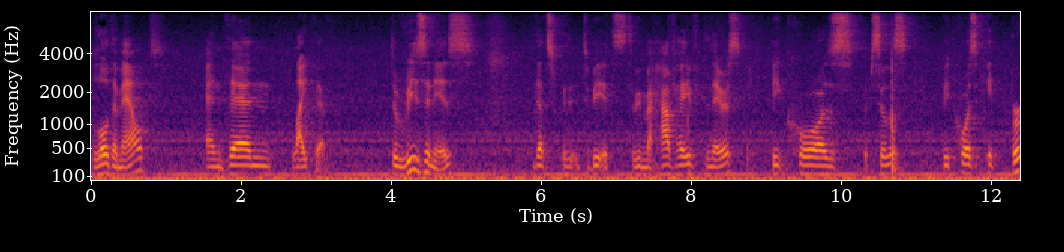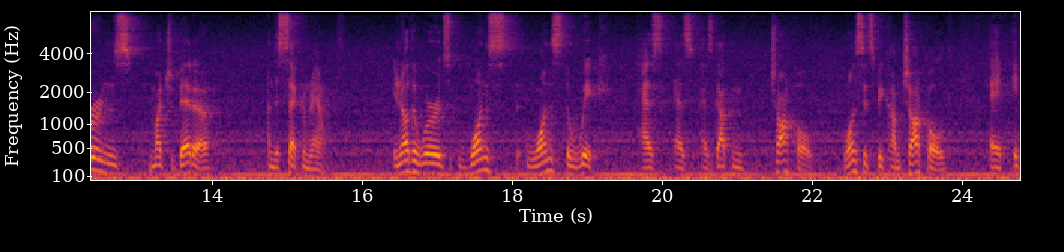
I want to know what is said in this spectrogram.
blow them out, and then light them. The reason is that's to be it's to be mahavhev the because the psilis because it burns much better on the second round. In other words, once once the wick has has has gotten charcoal, once it's become charcoal, it, it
